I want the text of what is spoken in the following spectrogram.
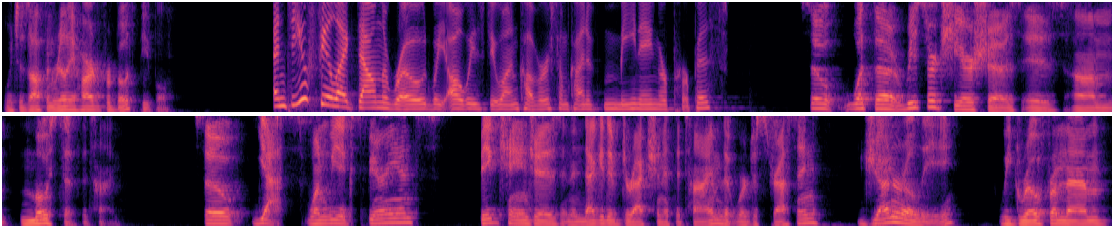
which is often really hard for both people. And do you feel like down the road we always do uncover some kind of meaning or purpose? So, what the research here shows is um, most of the time. So, yes, when we experience big changes in a negative direction at the time that we're distressing, generally we grow from them,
